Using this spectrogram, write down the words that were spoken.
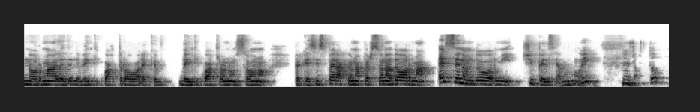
normale delle 24 ore, che 24 non sono, perché si spera che una persona dorma e se non dormi ci pensiamo noi. Esatto.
